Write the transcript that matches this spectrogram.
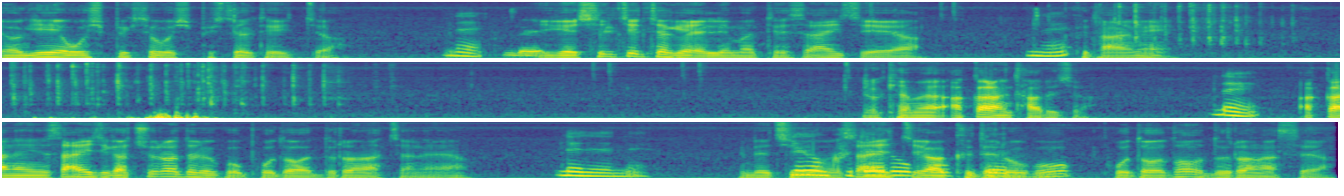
여기에 50픽셀 50픽셀 돼 있죠 네. 네, 이게 실질적인 엘리먼트의 사이즈예요 네. 그 다음에 이렇게 하면 아까랑 다르죠 네. 아까는 사이즈가 줄어들고 보더가 늘어났잖아요 네네네. 근데 지금 그대로고 사이즈가 그대로고 보더도 늘어났어요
